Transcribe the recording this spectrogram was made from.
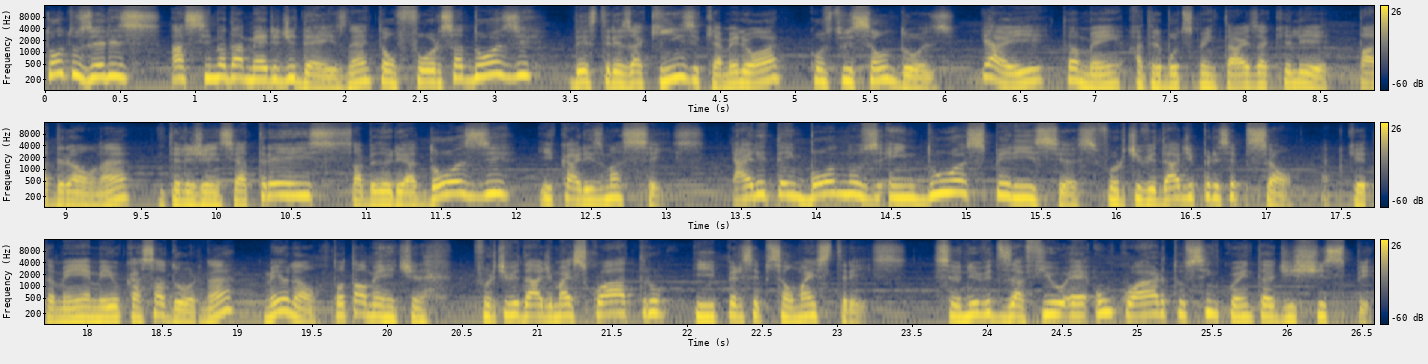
todos eles acima da média de 10, né? Então, força 12, destreza 15, que é a melhor, constituição 12. E aí também atributos mentais, aquele padrão, né? Inteligência 3, sabedoria 12 e carisma 6. Aí ele tem bônus em duas perícias, furtividade e percepção. É porque também é meio caçador, né? Meio não, totalmente, né? Furtividade mais 4 e percepção mais 3. Seu nível de desafio é 1 quarto 50 de XP.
